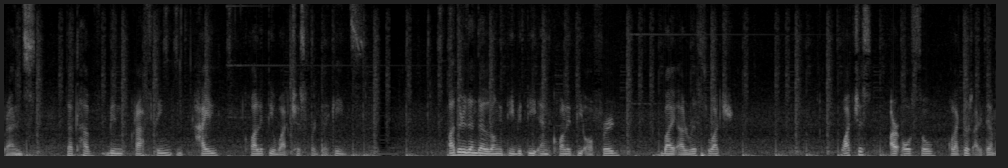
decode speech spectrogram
brands that have been crafting high quality watches for decades. Other than the longevity and quality offered by a wristwatch Watches are also collector's item.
